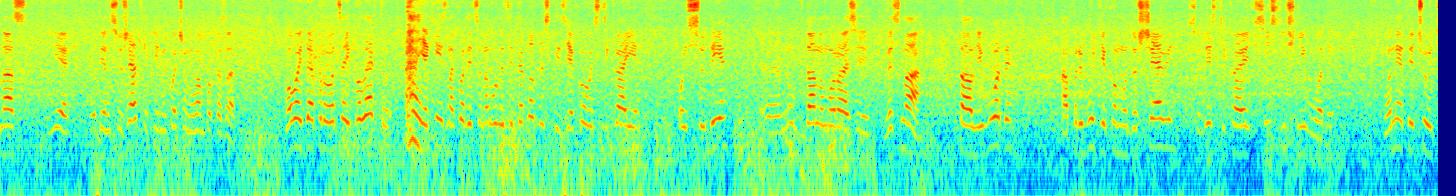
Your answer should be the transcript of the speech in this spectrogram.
У нас є один сюжет, який ми хочемо вам показати. Мова йде про цей колектор, який знаходиться на вулиці Тернопільській, з якого стікає ось сюди. Е, Ну, в даному разі весна талі води, а при будь-якому дощеві сюди стікають всі стічні води. Вони течуть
